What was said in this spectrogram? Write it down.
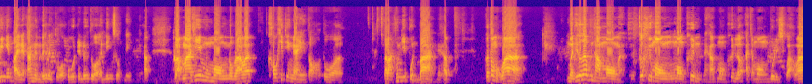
วิ่งขึ้นไปเนี่ยค่าเงินก็จะเป็นตัว boost ในเรื่องตัว e a r n i n g ส่วนหนึ่งนะครับ กลับมาที่มุมมองโนมุระว่าเขาคิดยังไงต่อตัวตลาดหุ้นญี่ปุ่นบ้างนะครับ ก็ต้องบอกว่า เหมือนที่ดรบุญธรรมมองอะก็คือมองมองขึ้นนะครับ มองขึ้นแล้วอาจจะมอง bullish กว่าว่า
